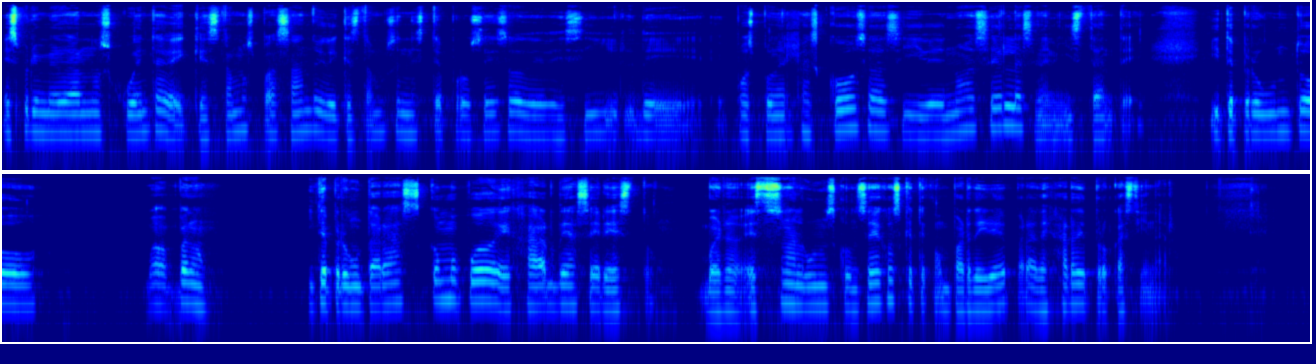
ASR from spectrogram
es primero darnos cuenta de que estamos pasando y de que estamos en este proceso de decir, de posponer las cosas y de no hacerlas en el instante. Y te pregunto, bueno, y te preguntarás, ¿cómo puedo dejar de hacer esto? Bueno, estos son algunos consejos que te compartiré para dejar de procrastinar.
